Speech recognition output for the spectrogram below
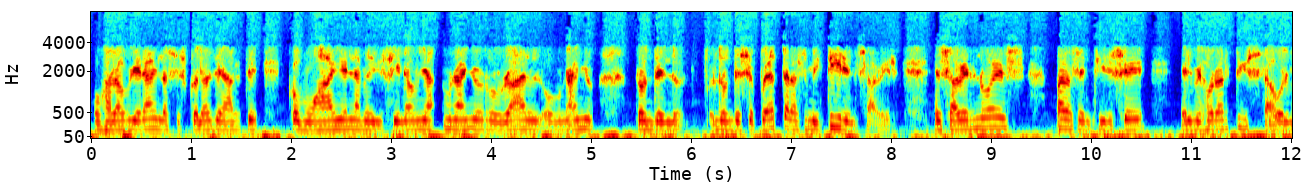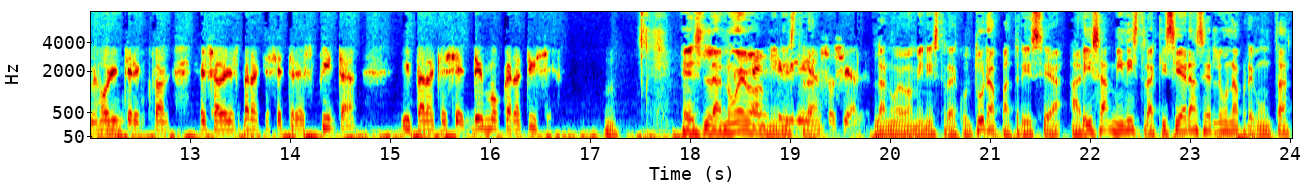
Ojalá hubiera en las escuelas de arte, como hay en la medicina, un, un año rural o un año donde, lo- donde se pueda transmitir el saber. El saber no es para sentirse el mejor artista o el mejor intelectual, el saber es para que se transmita y para que se democratice. Mm. Es la nueva ministra, social. la nueva ministra de Cultura, Patricia Ariza. Ministra, quisiera hacerle una pregunta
